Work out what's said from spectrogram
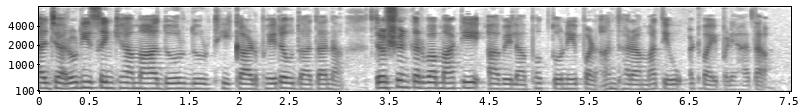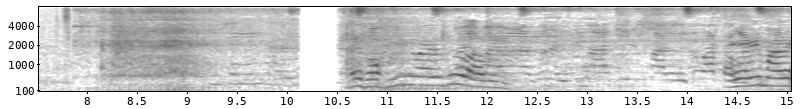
હજારોની સંખ્યામાં દૂર દૂરથી કાળ ભૈરવ દાદાના દર્શન કરવા માટે આવેલા ભક્તોને પણ અંધારામાં તેઓ અટવાઈ પડ્યા હતા. મારે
